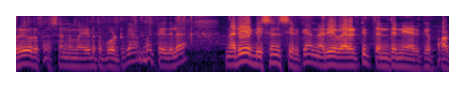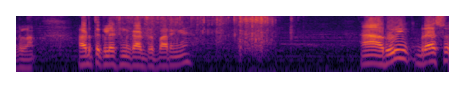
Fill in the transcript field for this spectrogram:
ஒரே ஒரு கலெக்ஷன் நம்ம எடுத்து போட்டிருக்கேன். பட் இதில் நிறைய டிசைன்ஸ் இருக்குது நிறைய வெரைட்டி தனித்தனியாக இருக்குது பார்க்கலாம். அடுத்த கலெக்ஷன் காட்டுற பாருங்கள் ரூய் பிராஸோ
